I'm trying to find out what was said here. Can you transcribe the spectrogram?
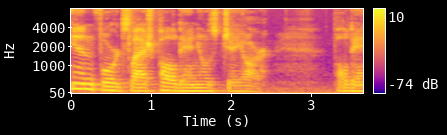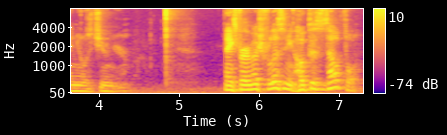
in forward slash Paul Daniels Jr. Paul Daniels Jr. Thanks very much for listening. Hope this is helpful.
